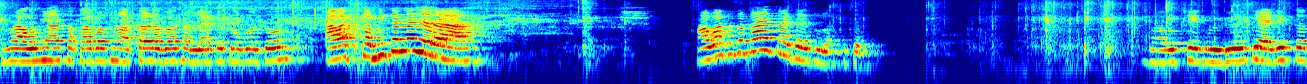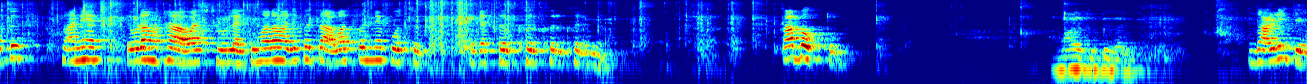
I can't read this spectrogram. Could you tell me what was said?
भाऊने आज सकाळपासून आता डबा खाल्लाय तर तो बोलतो आवाज कमी कर ना जरा. आवाजाचा काय ऐकायचा आहे तुला तिथं? भाऊची एक व्हिडिओची ॲडिट करतो आणि एवढा मोठा आवाज ठेवलाय तुम्हाला माझ्याकडचा आवाज पण नाही पोचत त्याच्या खर खर खर खर मी. का बघतो? गाडीचे.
